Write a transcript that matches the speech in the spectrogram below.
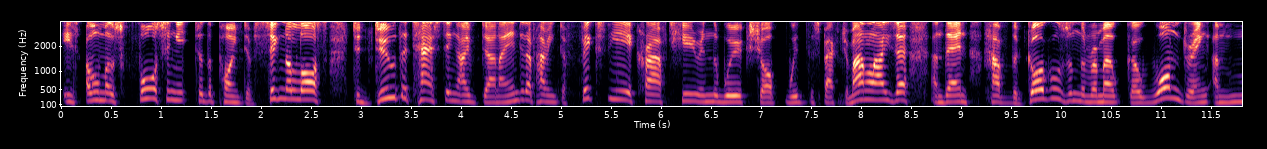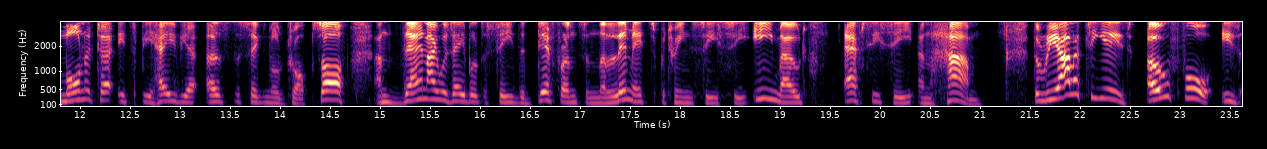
is almost forcing it to the point of signal loss. To do the testing I've done, I ended up having to fix the aircraft here in the workshop with the spectrum analyzer and then have the goggles and the remote go wandering and monitor its behavior as the signal drops off. And then I was able to see the difference and the limits between CC E mode, FCC and HAM. The reality is O4 is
